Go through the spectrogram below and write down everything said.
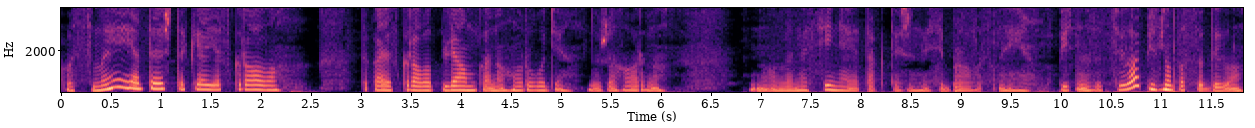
Космея теж таке яскрава. Така яскрава плямка на городі, дуже гарна. Ну, але насіння я так теж не зібрала з неї. Пізно зацвіла, пізно посадила.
